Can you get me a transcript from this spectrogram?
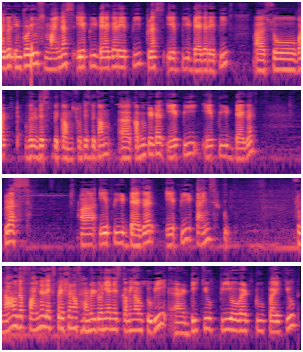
I will introduce minus AP dagger AP plus AP dagger AP uh, so what will this become? So this become uh, commutator AP AP dagger plus AP dagger AP times 2 so now the final expression of Hamiltonian is coming out to be d cube p over 2 pi cube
